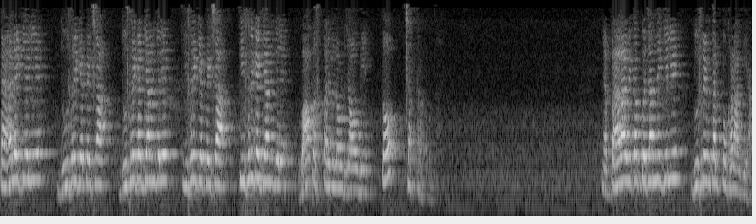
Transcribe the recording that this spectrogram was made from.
पहले के लिए, दूसरे की अपेक्षा, दूसरे का ज्ञान के लिए, तीसरे की अपेक्षा, तीसरे के ज्ञान के लिए वापस पर में लौट जाओगे तो चक्र होगा या पहला विकल्प को जानने के लिए दूसरे विकल्प को खड़ा किया।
